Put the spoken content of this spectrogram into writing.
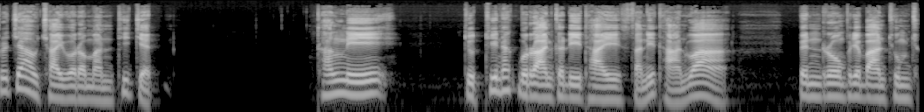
พระเจ้าชัยวรมันที่เจ็ดทั้งนี้จุดที่นักโบราณคดีไทยสันนิษฐานว่า เป็นโรงพยาบาลชุมช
